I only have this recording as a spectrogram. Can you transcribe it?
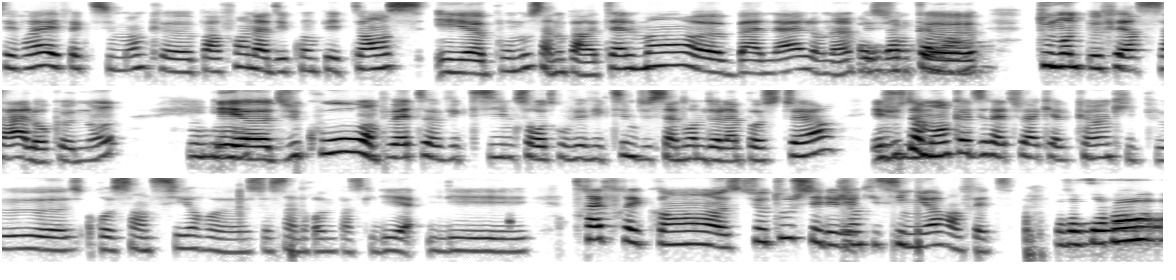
C'est vrai, effectivement, que parfois on a des compétences et euh, pour nous, ça nous paraît tellement euh, banal. On a l'impression que tout le monde peut faire ça alors que non. Et euh, du coup, on peut être victime, se retrouver victime du syndrome de l'imposteur. Et mmh justement, que dirais-tu à quelqu'un qui peut ressentir ce syndrome? Parce qu'il est, il est très fréquent, surtout chez les gens qui s'ignorent en fait. Je dirais,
